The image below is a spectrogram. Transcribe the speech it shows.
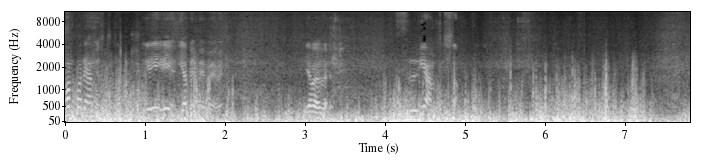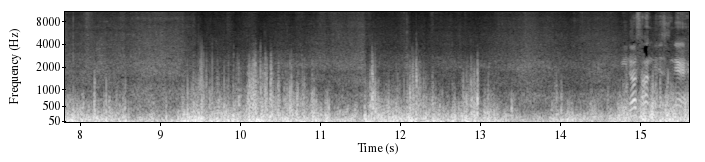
パンパンで雨降ってきた。ええやべやべやべやべ。やばいやばい。すげえ雨降ってきた。皆さんにですね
